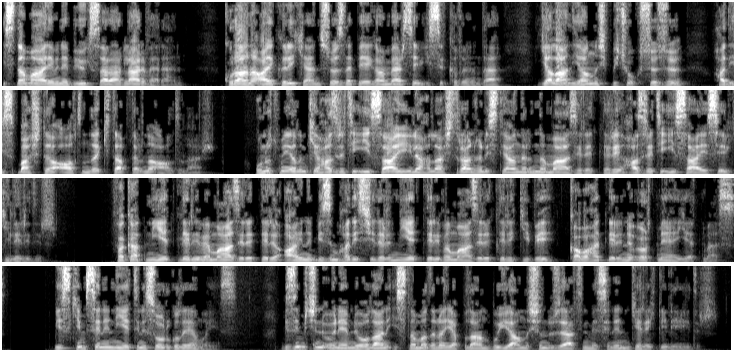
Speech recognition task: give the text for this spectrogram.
İslam alemine büyük zararlar veren, Kur'an'a aykırıyken sözde peygamber sevgisi kılığında, yalan yanlış birçok sözü hadis başlığı altında kitaplarına aldılar. Unutmayalım ki Hazreti İsa'yı ilahlaştıran Hristiyanların da mazeretleri Hazreti İsa'ya sevgileridir. Fakat niyetleri ve mazeretleri aynı bizim hadisçilerin niyetleri ve mazeretleri gibi kabahatlerini örtmeye yetmez. Biz kimsenin niyetini sorgulayamayız. Bizim için önemli olan İslam adına yapılan bu yanlışın düzeltilmesinin gerekliliğidir.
